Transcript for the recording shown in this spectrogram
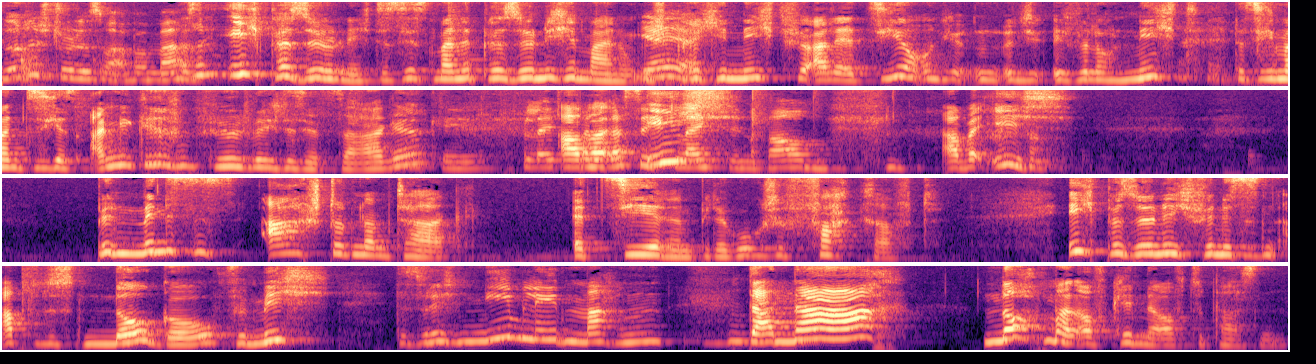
Würdest du das mal aber machen? Also ich persönlich, das ist meine persönliche Meinung. Ja, ich spreche ja. nicht für alle Erzieher und ich will auch nicht, dass jemand sich jetzt angegriffen fühlt, wenn ich das jetzt sage. Okay, vielleicht aber verlasse ich, ich gleich den Raum. Aber ich bin mindestens acht Stunden am Tag Erzieherin, pädagogische Fachkraft. Ich persönlich finde, es ist ein absolutes No-Go für mich. Das würde ich nie im Leben machen, danach nochmal auf Kinder aufzupassen.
